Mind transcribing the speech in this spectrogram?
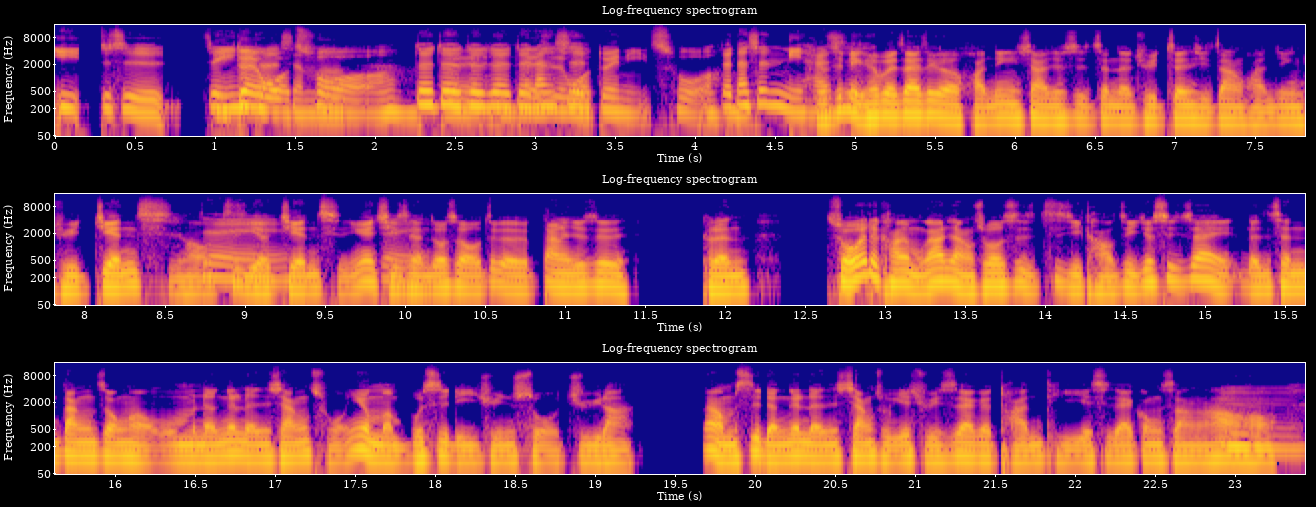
一，就是这一你对我个什么。错，对对对对对但但是我对你错，对，但是你还可是你可不可以在这个环境下，就是真的去珍惜这样环境，去坚持哦自己的坚持？因为其实很多时候，这个当然就是可能所谓的考验，我们刚刚讲说是自己考自己，就是在人生当中哦，我们人跟人相处，因为我们不是离群所居啦，那我们是人跟人相处，也许是在一个团体，也许在工商号哈，嗯，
